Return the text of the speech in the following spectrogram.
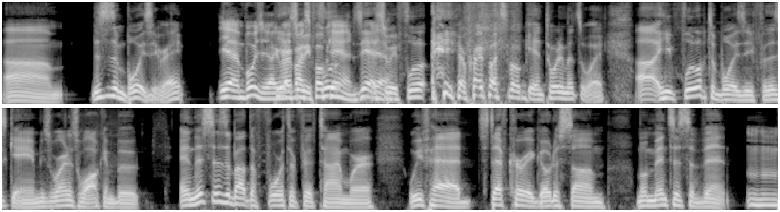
Um, this is in Boise, right? Yeah, in Boise, like Yeah, right so by he flew- Spokane. yeah, so he flew yeah, right by Spokane, 20 minutes away. Uh, he flew up to Boise for this game. He's wearing his walking boot. And this is about the fourth or fifth time where we've had Steph Curry go to some momentous event, hmm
